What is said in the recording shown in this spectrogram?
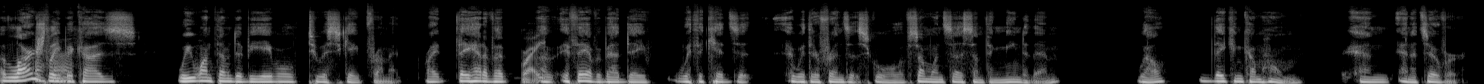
uh, largely uh-huh. because we want them to be able to escape from it. Right? They had a, right. A, if they have a bad day with the kids at with their friends at school, if someone says something mean to them, well, they can come home and and it's over.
